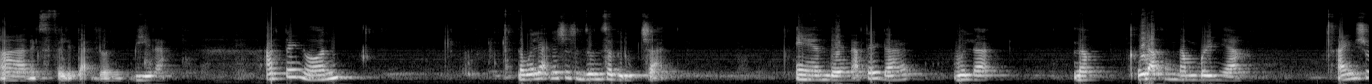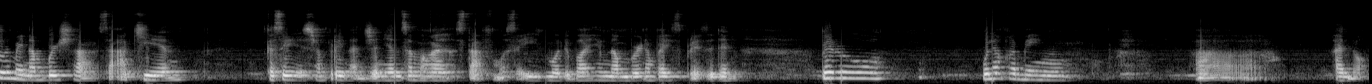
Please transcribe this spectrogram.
ah nagsasalita doon, bira. After nun, nawala na siya doon sa group chat. And then after that, wala na wala akong number niya. I'm sure may number siya sa akin. Kasi, syempre, nandyan yan sa mga staff mo, sa aid mo, di ba? Yung number ng Vice President. Pero, wala kaming, ah, ano,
